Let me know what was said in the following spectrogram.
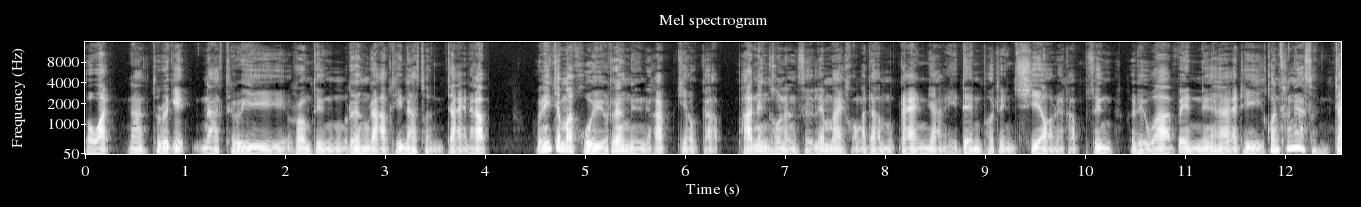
ประวัตินักธุรกิจนักเทคโนโลยีรวมถึงเรื่องราวที่น่าสนใจนะครับ วันนี้จะมาคุยเรื่องหนึ่งนะครับ เกี่ยวกับ part หนึ่งของหนังสือเล่มใหม่ของ Adam Grant อย่าง Hidden Potential นะครับ ซึ่งก็ถือว่าเป็นเนื้อหาที่ค่อนข้างน่าสนใจ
